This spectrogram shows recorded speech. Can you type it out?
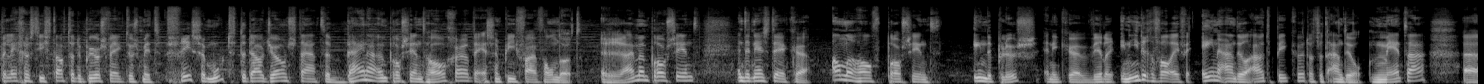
Beleggers die starten de beursweek dus met frisse moed. De Dow Jones staat eh, bijna een procent hoger. De S&P 500 ruim een procent. En de Nasdaq eh, anderhalf procent in de plus. En ik eh, wil er in ieder geval even één aandeel uitpikken. Dat is het aandeel Meta. Eh,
